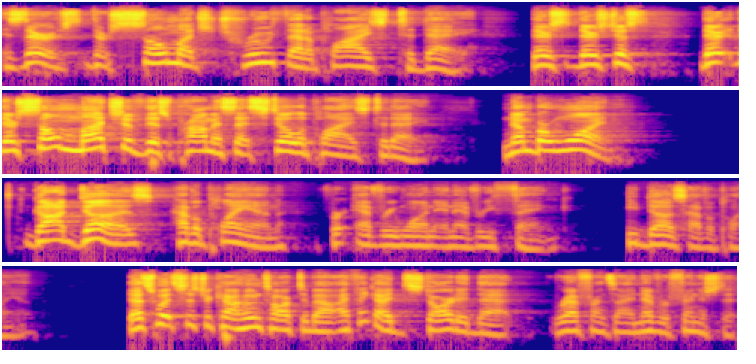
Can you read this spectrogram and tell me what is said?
is there's, there's so much truth that applies today. There's, there's just, there, there's so much of this promise that still applies today. Number one, God does have a plan for everyone and everything. He does have a plan. That's what Sister Calhoun talked about. I think I started that reference, I never finished it.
